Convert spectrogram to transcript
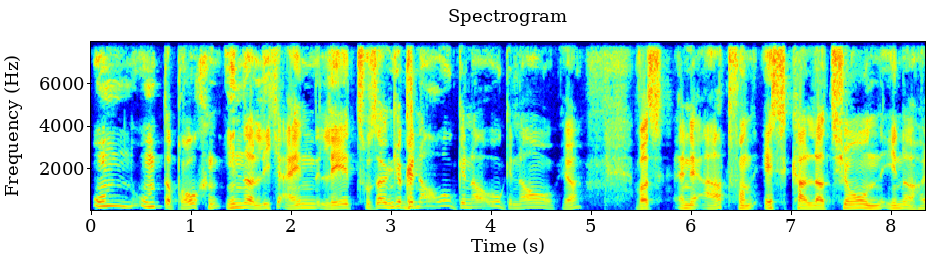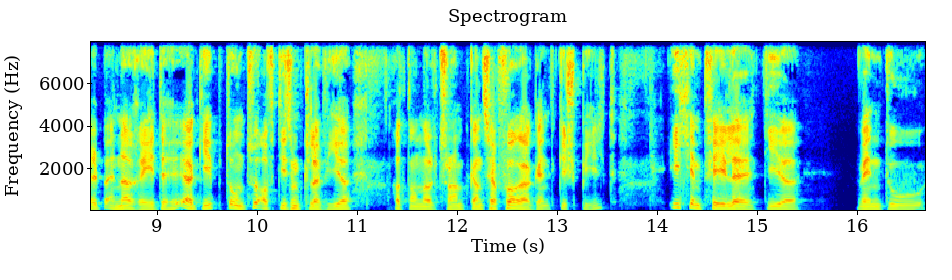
ununterbrochen innerlich einlädt zu sagen, ja genau, genau, genau, ja. Was eine Art von Eskalation innerhalb einer Rede ergibt und auf diesem Klavier hat Donald Trump ganz hervorragend gespielt. Ich empfehle dir, wenn du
